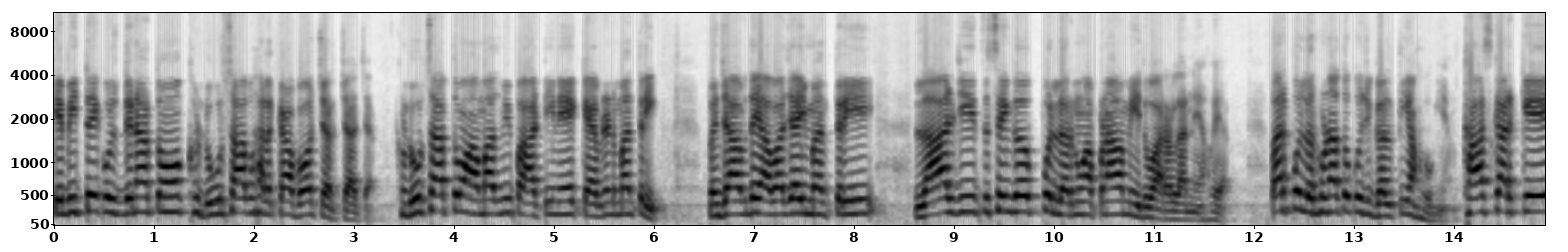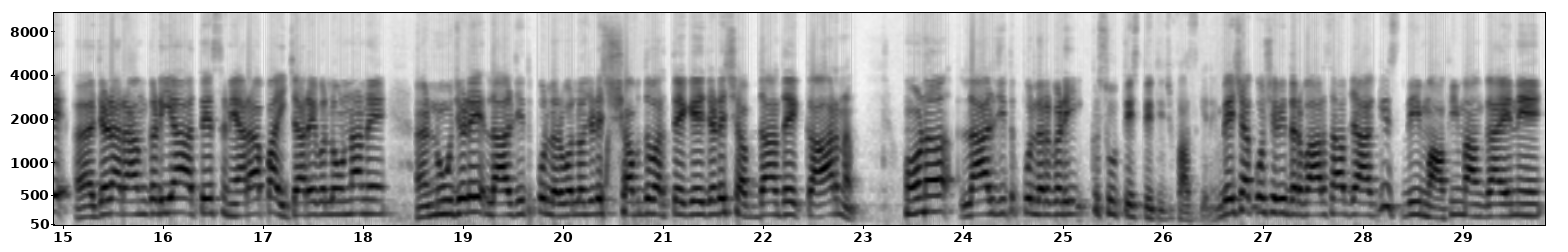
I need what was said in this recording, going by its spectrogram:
ਕਿ ਬੀਤੇ ਕੁਝ ਦਿਨਾਂ ਤੋਂ ਖਡੂਰ ਸਾਹਿਬ ਹਲਕਾ ਬਹੁਤ ਚਰਚਾ 'ਚ ਹੈ। ਖਡੂਰ ਸਾਹਿਬ ਤੋਂ ਆਮ ਆਦਮੀ ਪਾਰਟੀ ਨੇ ਕੈਬਨਿਟ ਮੰਤਰੀ, ਪੰਜਾਬ ਦੇ ਆਵਾਜਾਈ ਮੰਤਰੀ ਲਾਲਜੀਤ ਸਿੰਘ ਭੁੱਲਰ ਨੂੰ ਆਪਣਾ ਉਮੀਦਵਾਰ ਐਲਾਨਿਆ ਹੋਇਆ। ਪਰ ਭੁੱਲਰ ਹੁਣਾਂ ਤੋਂ ਕੁਝ ਗਲਤੀਆਂ ਹੋ ਗਈਆਂ। ਖਾਸ ਕਰਕੇ ਜਿਹੜਾ ਰਾਮਗੜੀਆ ਅਤੇ ਸੁਨਿਆਰਾ ਭਾਈਚਾਰੇ ਵੱਲੋਂ ਉਹਨਾਂ ਨੇ ਨੂੰ ਜਿਹੜੇ ਲਾਲਜੀਤ ਭੁੱਲਰ ਵੱਲੋਂ ਜਿਹੜੇ ਸ਼ਬਦ ਵਰਤੇ ਗਏ, ਜਿਹੜੇ ਸ਼ਬਦਾਂ ਦੇ ਕਾਰਨ ਹੁਣ ਲਾਲਜੀਤ ਭੁੱਲਰ ਕਸੂਤੀ ਸਥਿਤੀ 'ਚ ਫਸ ਗਏ ਨੇ। ਬੇਸ਼ੱਕ ਉਹ ਸ਼੍ਰੀ ਦਰਬਾਰ ਸਾਹਿਬ ਜਾ ਕੇ ਇਸ ਦੀ ਮਾਫੀ ਮੰਗ ਆਏ ਨੇ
